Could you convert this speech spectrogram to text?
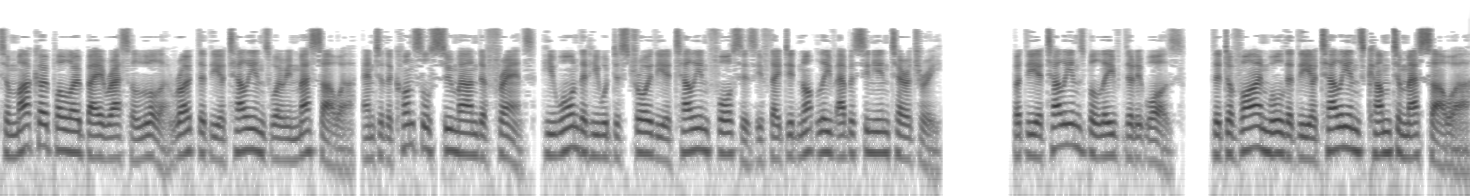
To Marco Polo Bey Ras Alula wrote that the Italians were in Massawa, and to the consul Soumain de France, he warned that he would destroy the Italian forces if they did not leave Abyssinian territory. But the Italians believed that it was the divine will that the Italians come to Massawa.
